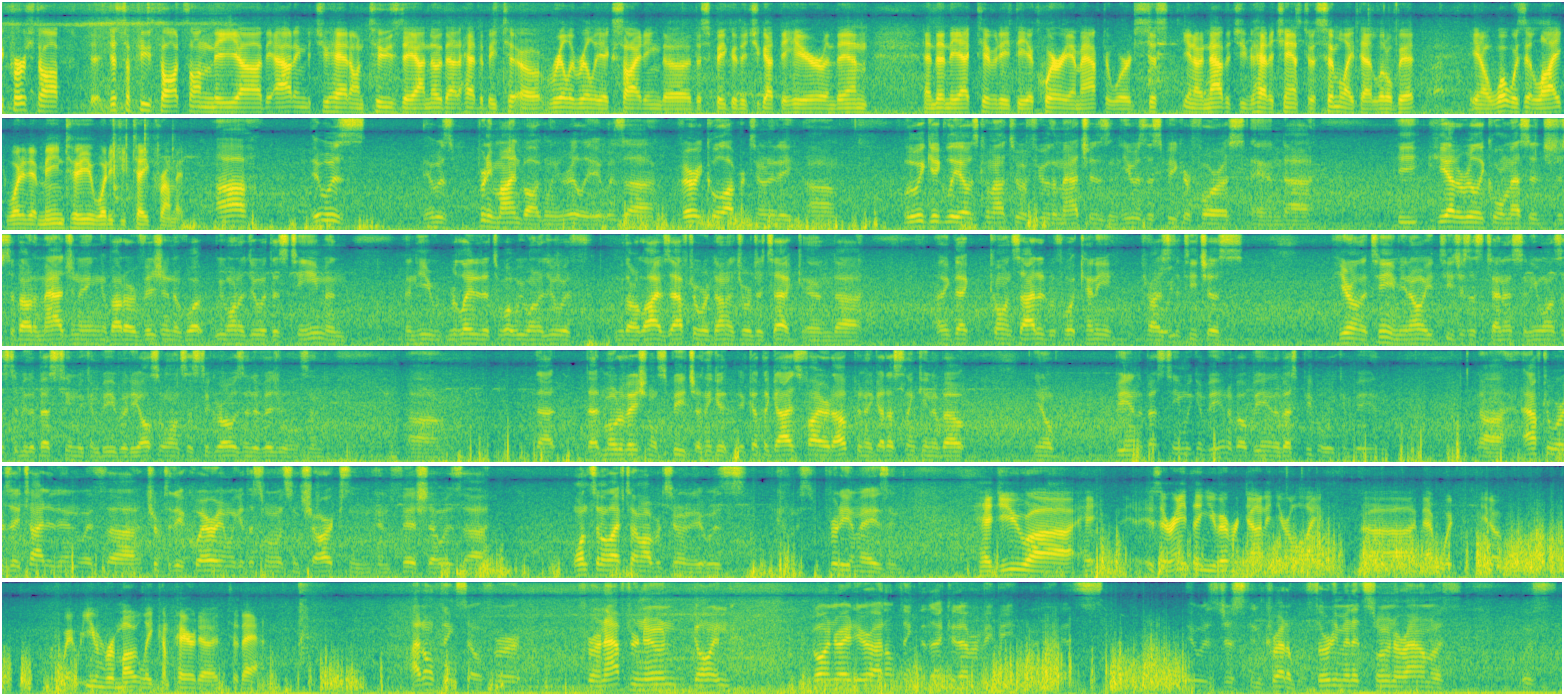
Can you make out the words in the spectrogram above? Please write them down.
First off, just a few thoughts on the uh, the outing that you had on Tuesday. I know that had to be uh, really really exciting. The the speaker that you got to hear, and then and then the activity at the aquarium afterwards. Just you know, now that you've had a chance to assimilate that a little bit, you know, what was it like? What did it mean to you? What did you take from it? Uh, it was it was pretty mind-boggling, really. It was a very cool opportunity. Um, Louis Giglio's come out to a few of the matches, and he was the speaker for us, and. Uh, he, he had a really cool message just about imagining, about our vision of what we want to do with this team, and and he related it to what we want to do with, with our lives after we're done at Georgia Tech. And uh, I think that coincided with what Kenny tries to teach us here on the team. You know, he teaches us tennis, and he wants us to be the best team we can be, but he also wants us to grow as individuals. And um, that that motivational speech, I think it, it got the guys fired up, and it got us thinking about, you know, being the best team we can be and about being the best people we can be. And, uh, afterwards, they tied it in with uh, a trip to the aquarium. We get to swim with some sharks and, and fish. That was uh, once in a lifetime opportunity. It was it was pretty amazing. Had you? Uh, is there anything you've ever done in your life uh, that would you know even remotely compare to, to that? I don't think so. For for an afternoon going going right here, I don't think that that could ever be beaten. I mean, it's it was just incredible. 30 minutes swimming around with with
